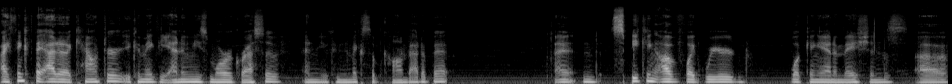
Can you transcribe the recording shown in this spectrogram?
I think if they added a counter, you can make the enemies more aggressive, and you can mix up combat a bit. And speaking of like weird looking animations, uh,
